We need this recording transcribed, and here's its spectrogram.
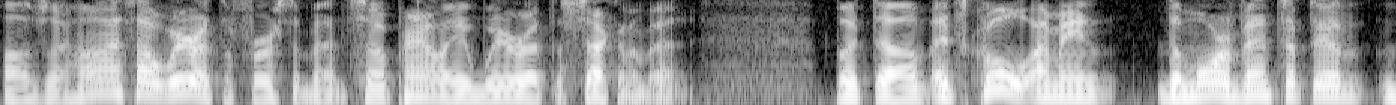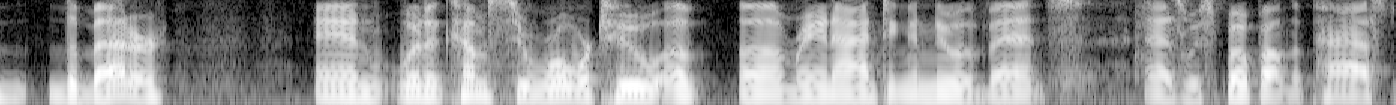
I was like, huh, I thought we were at the first event, so apparently we were at the second event. But um, it's cool. I mean, the more events up there, the better. And when it comes to World War II uh, um, reenacting in new events, as we spoke about in the past,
